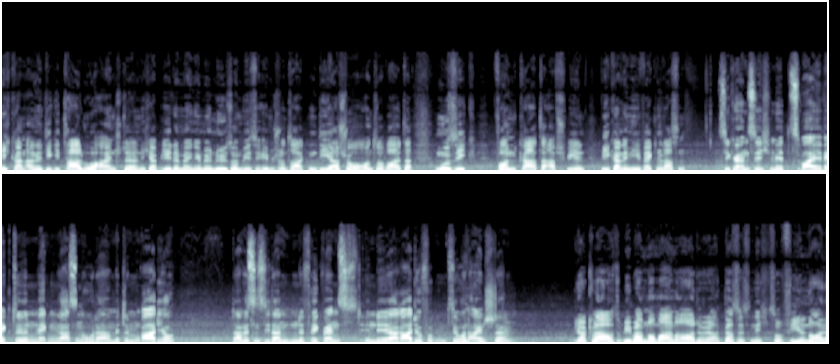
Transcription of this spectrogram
Ich kann eine Digitaluhr einstellen. Ich habe jede Menge Menüs und wie Sie eben schon sagten, Dia-Show und so weiter. Musik von Karte abspielen. Wie kann ich mich wecken lassen? Sie können sich mit zwei Wecktönen wecken lassen oder mit dem Radio. Da müssen Sie dann eine Frequenz in der Radiofunktion einstellen. Ja klar, also wie beim normalen Radio. Ja. Das ist nicht so viel neu.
